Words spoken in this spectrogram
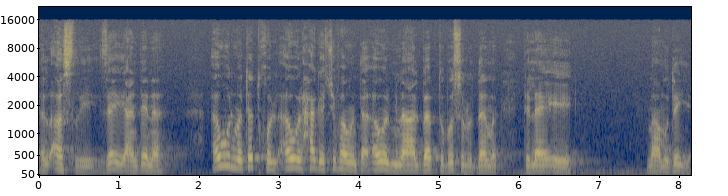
الأصلي زي عندنا أول ما تدخل أول حاجة تشوفها وأنت أول من على الباب تبص قدامك تلاقي إيه؟ معمودية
